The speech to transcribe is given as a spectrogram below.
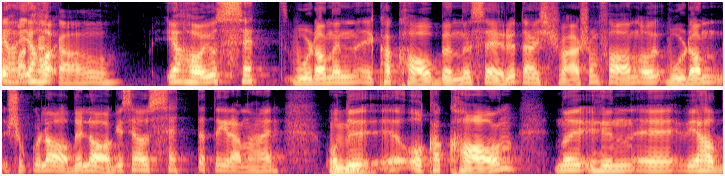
Jeg- jeg har- kakao. Jeg har jo sett hvordan en kakaobønne ser ut. Det er svær som faen. Og hvordan sjokolade lages. Jeg har jo sett dette greiene her. Og, du, og kakaoen hun eh, Vi hadde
